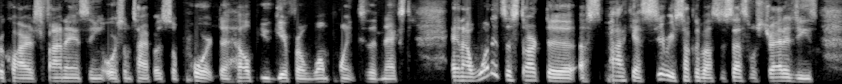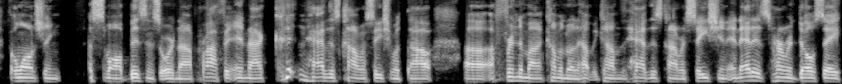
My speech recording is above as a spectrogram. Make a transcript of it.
requires financing or some type of support to help you get from one point to the next. And I wanted to start the a podcast series talking about successful strategies for launching a small business or a nonprofit. And I couldn't have this conversation without uh, a friend of mine coming on to help me come have this conversation. And that is Herman Dolce.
